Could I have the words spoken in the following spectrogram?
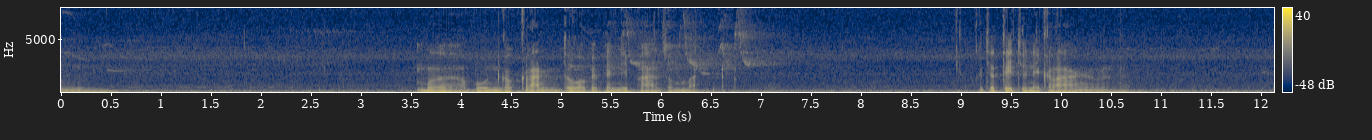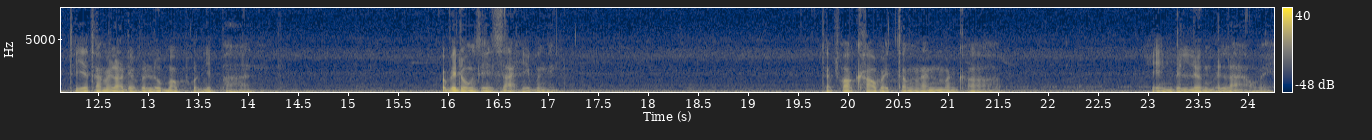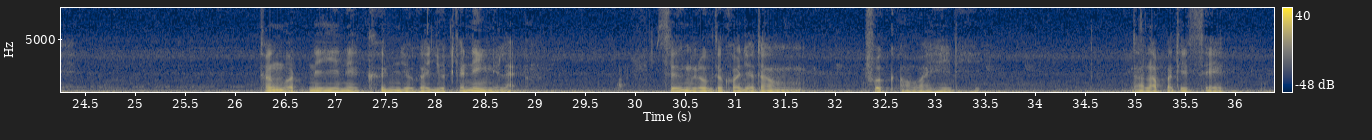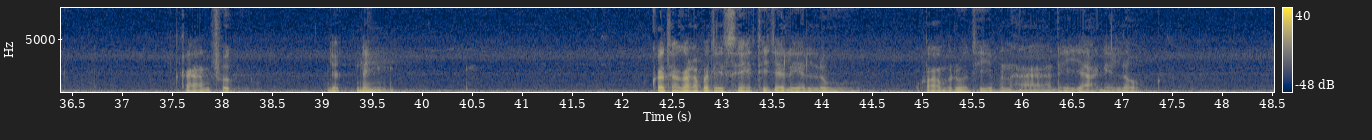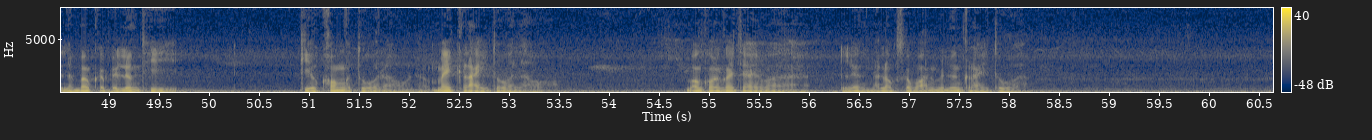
เมื่อบุญเขากลั่นตัวไปเป็นนิพพานสมบัติ ก็จะติดอยู่ในกลาง ที่จะทำให้เราได้บรรลุมรรคผลนิพพาน ก็เป็นดวงใสๆเหมือนกัน แต่พอเข้าไปตรงนั้นมันก็เห็นเป็นเรื่องเป็นราวไปทั้งหมดนี้เนี่ยขึ้นอยู่กับหยุดกับนิ่งนี่แหละ ซึ่งลูกทุกคนจะต้องฝึกเอาไว้ให้ดี ถ้าเราปฏิเสธ การฝึกหยุดนิ่ง ก็เท่ากับเราปฏิเสธที่จะเรียนรู้ความรู้ที่มันหาได้ยากในโลก แล้วมันก็เป็นเรื่องที่เกี่ยวข้องกับตัวเรานะไม่ไกลตัวเรา บางคนเข้าใจว่าเรื่องนรกสวรรค์เป็นเรื่องไกลตัว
